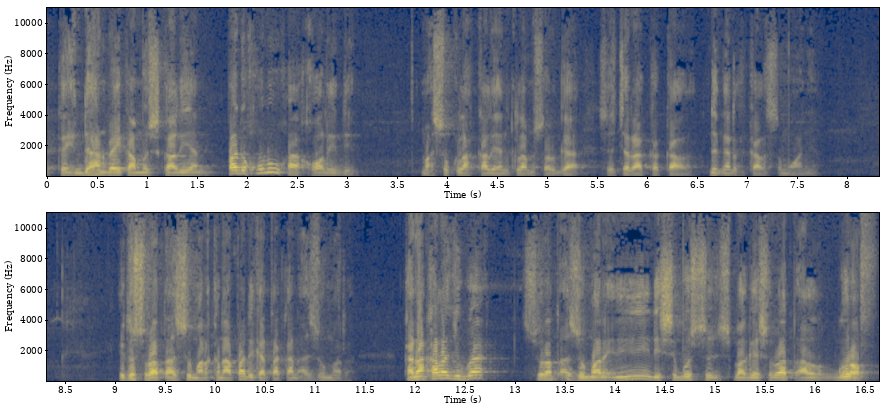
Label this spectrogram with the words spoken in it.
keindahan bagi kamu sekalian. Padkhuluha khalidin. Masuklah kalian ke dalam surga secara kekal dengan kekal semuanya. Itu surat Az-Zumar. Kenapa dikatakan Az-Zumar? Karena kala juga surat Az-Zumar ini disebut sebagai surat Al-Ghuraf.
